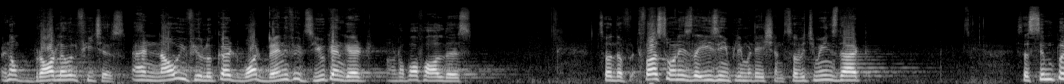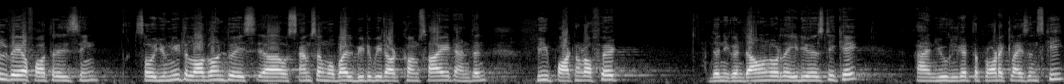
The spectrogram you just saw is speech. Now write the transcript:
you know, broad level features. And now if you look at what benefits you can get on top of all this, So the first one is the easy implementation. So which means that it's a simple way of authorizing. So you need to log on to a uh, Samsung Mobile B2B.com site and then be partner of it. Then you can download the EDU SDK and you will get the product license key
